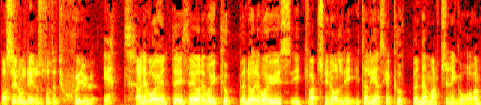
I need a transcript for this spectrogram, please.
Vad säger du om det resultatet? 7-1? Ja det var ju inte i Serie A, det var ju kuppen då. Det var ju i, i kvartsfinalen i italienska kuppen den matchen igår va.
